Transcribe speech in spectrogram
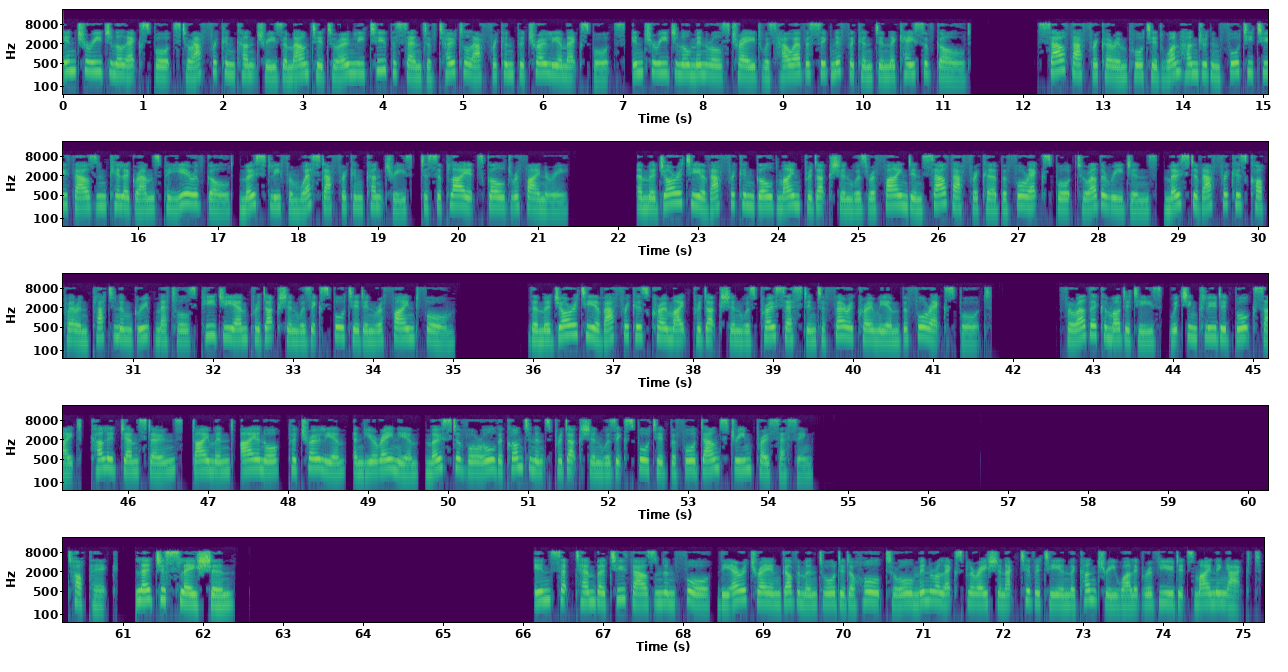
Interregional exports to African countries amounted to only 2% of total African petroleum exports. Interregional minerals trade was, however, significant in the case of gold. South Africa imported 142,000 kilograms per year of gold, mostly from West African countries, to supply its gold refinery. A majority of African gold mine production was refined in South Africa before export to other regions. Most of Africa's copper and platinum group metals PGM production was exported in refined form. The majority of Africa's chromite production was processed into ferrochromium before export. For other commodities, which included bauxite, colored gemstones, diamond, iron ore, petroleum, and uranium, most of or all the continent's production was exported before downstream processing. Legislation In September 2004, the Eritrean government ordered a halt to all mineral exploration activity in the country while it reviewed its Mining Act.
